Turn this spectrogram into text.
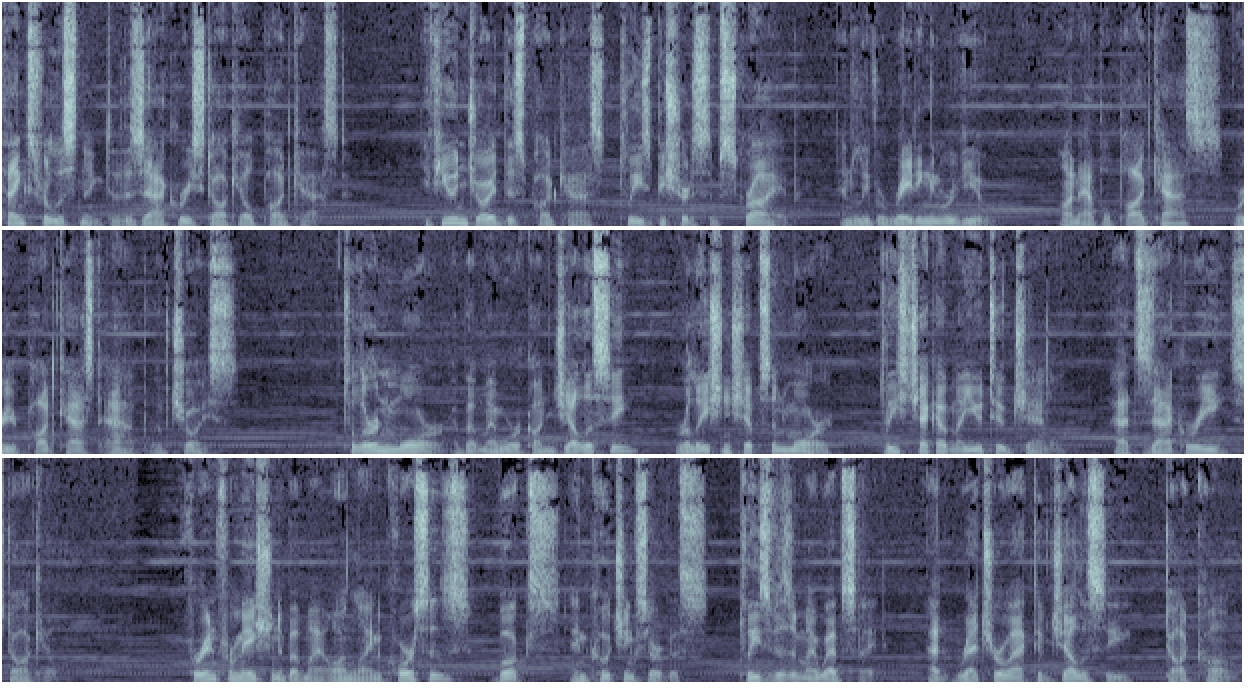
Thanks for listening to the Zachary Stockill podcast. If you enjoyed this podcast, please be sure to subscribe and leave a rating and review on Apple Podcasts or your podcast app of choice. To learn more about my work on jealousy, relationships, and more, please check out my YouTube channel at Zachary Stockill. For information about my online courses, books, and coaching service, please visit my website at retroactivejealousy.com.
